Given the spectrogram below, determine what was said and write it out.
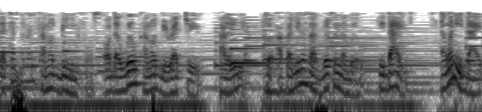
the testament cannot be enforced or the will cannot be read to you. Hallelujah. So after Jesus had written the will, he died. And when he died,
